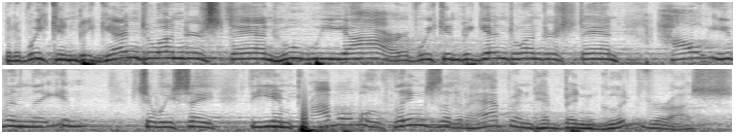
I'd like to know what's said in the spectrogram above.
But if we can begin to understand who we are, if we can begin to understand how even the, shall we say, the improbable things that have happened have been good for us,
